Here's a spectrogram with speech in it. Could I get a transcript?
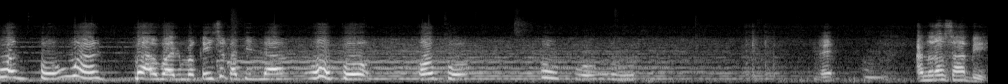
wag po, wag. Maawa naman kayo sa kanila. Opo, opo, opo. Eh, ano raw sabi?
